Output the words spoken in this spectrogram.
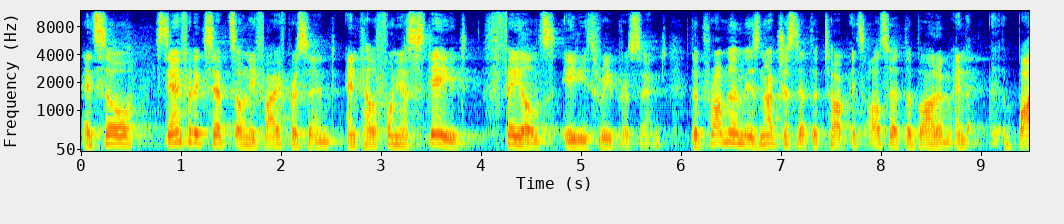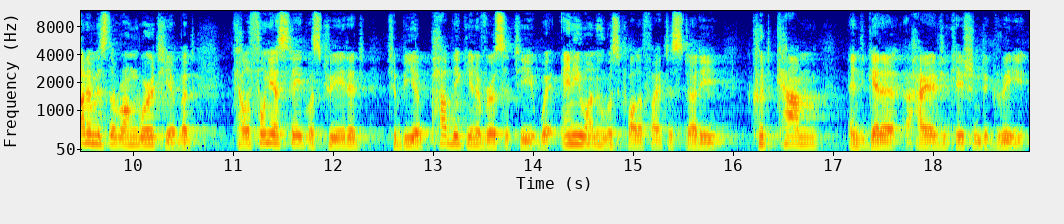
And so Stanford accepts only 5%, and California State fails 83%. The problem is not just at the top, it's also at the bottom. And uh, bottom is the wrong word here, but California State was created to be a public university where anyone who was qualified to study could come and get a, a higher education degree.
